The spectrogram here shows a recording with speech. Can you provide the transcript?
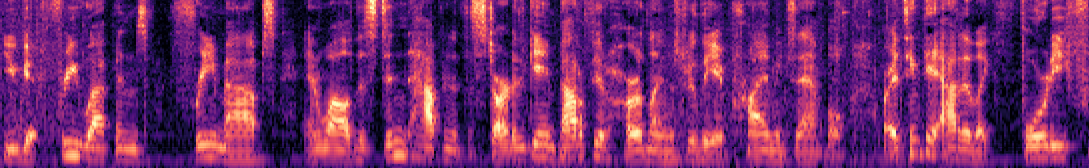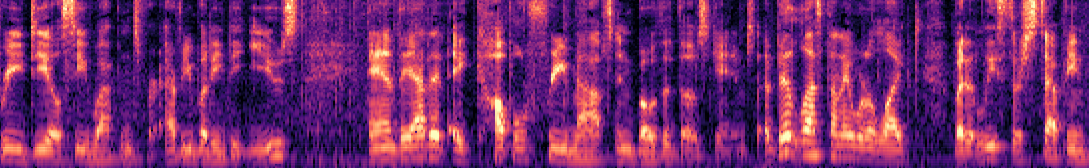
you get free weapons, free maps, and while this didn't happen at the start of the game, Battlefield Hardline was really a prime example, where I think they added like 40 free DLC weapons for everybody to use, and they added a couple free maps in both of those games. A bit less than I would have liked, but at least they're stepping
